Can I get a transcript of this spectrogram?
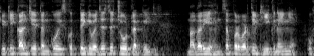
क्योंकि कल चेतन को इस कुत्ते की वजह से चोट लग गई थी। मगर यह हिंसक प्रवृत्ति ठीक नहीं है। उफ।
